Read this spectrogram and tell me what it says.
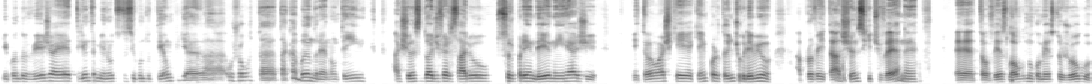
e quando vê já é 30 minutos do segundo tempo e a, o jogo está tá acabando, né? Não tem a chance do adversário surpreender nem reagir. Então eu acho que, que é importante o Grêmio aproveitar as chances que tiver, né? É, talvez logo no começo do jogo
